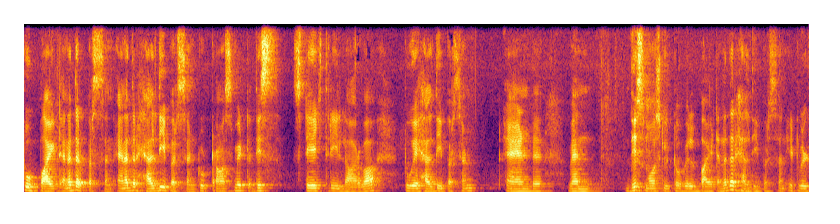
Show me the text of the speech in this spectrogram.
to bite another person another healthy person to transmit this stage 3 larva to a healthy person. And when this mosquito will bite another healthy person it will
